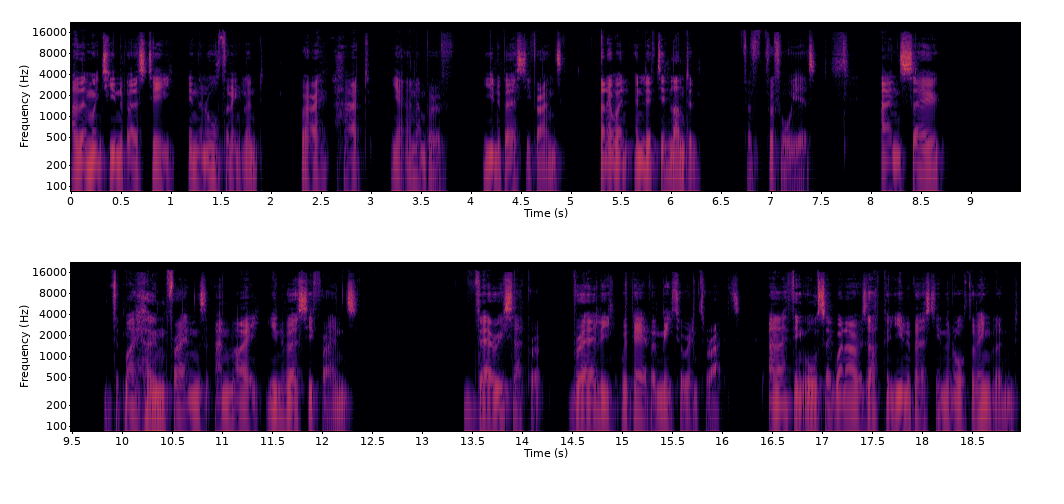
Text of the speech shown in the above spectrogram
I then went to university in the north of England, where I had yeah a number of university friends. Then I went and lived in London for for four years, and so th- my home friends and my university friends very separate. Rarely would they ever meet or interact. And I think also when I was up at university in the north of England,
